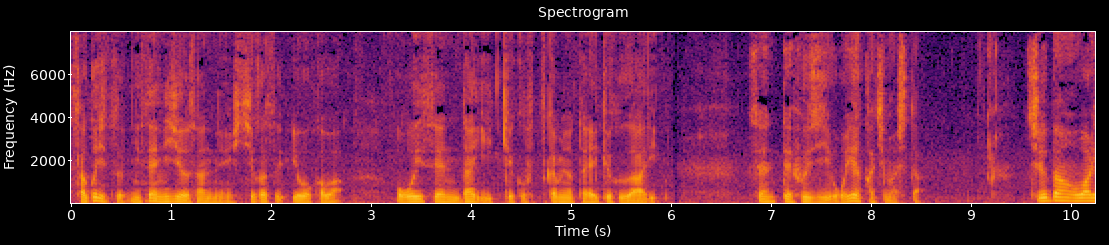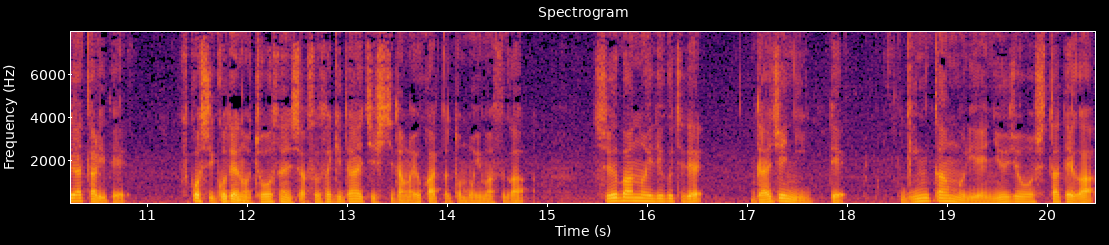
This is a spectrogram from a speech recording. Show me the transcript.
昨日2023年7月8日は王位戦第1局2日目の対局があり先手藤井王位が勝ちました。中盤終わりあたりで少し後手の挑戦者佐々木大地七段が良かったと思いますが終盤の入り口で大事に行って銀冠へ入場した手が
